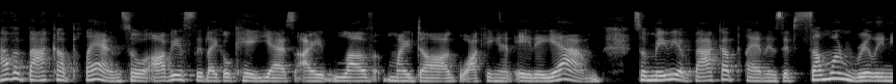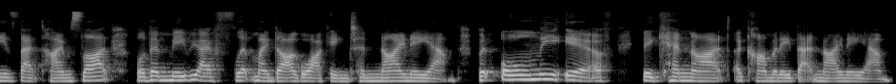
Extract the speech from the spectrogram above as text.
have a backup plan. So obviously, like, okay, yes, I love my dog walking at 8 a.m. So maybe a backup plan is if someone really needs that time slot, well, then maybe I flip my dog walking to 9 a.m., but only if they cannot accommodate that 9 a.m.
